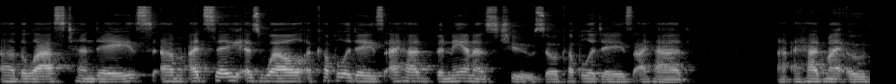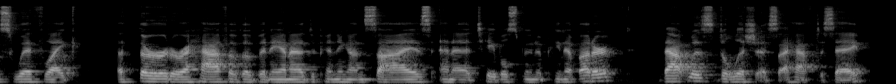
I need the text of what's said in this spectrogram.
uh, the last 10 days. Um, I'd say as well, a couple of days I had bananas too. So, a couple of days I had. Uh, I had my oats with like a third or a half of a banana, depending on size, and a tablespoon of peanut butter that was delicious, I have to say.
